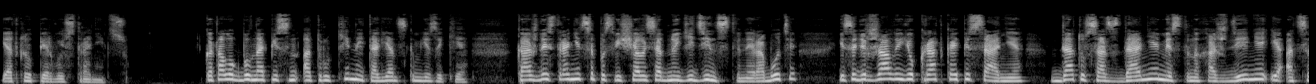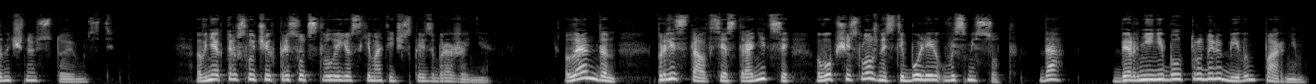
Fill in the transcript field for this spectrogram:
и открыл первую страницу. Каталог был написан от руки на итальянском языке. Каждая страница посвящалась одной единственной работе и содержала ее краткое описание, дату создания, местонахождение и оценочную стоимость. В некоторых случаях присутствовало ее схематическое изображение. Лэндон пролистал все страницы в общей сложности более 800. Да, Бернини был трудолюбивым парнем.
